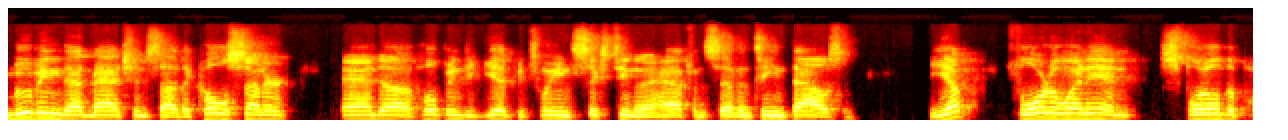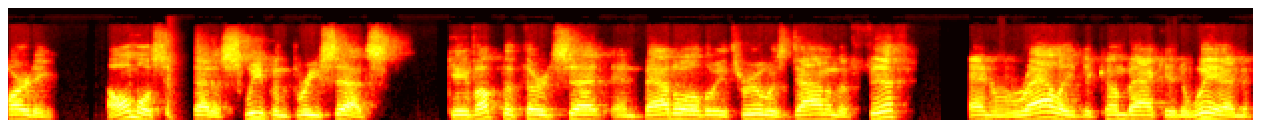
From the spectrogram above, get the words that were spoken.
moving that match inside the Kohl Center and uh, hoping to get between 16 and a half and 17,000. Yep, Florida went in, spoiled the party, almost had a sweep in three sets, gave up the third set and battled all the way through, was down in the fifth and rallied to come back and win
